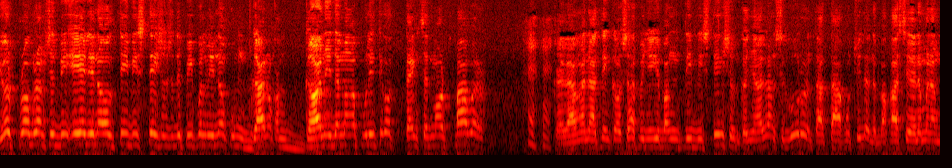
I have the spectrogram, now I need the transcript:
your program should be aired in all TV stations of the people we know kung gaano kaganid ang mga politiko. Thanks and more power. Kailangan natin kausapin yung ibang TV station. Kanya lang, siguro, natatakot sila na baka sila naman ang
